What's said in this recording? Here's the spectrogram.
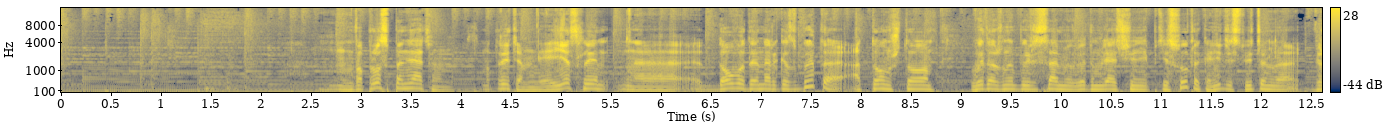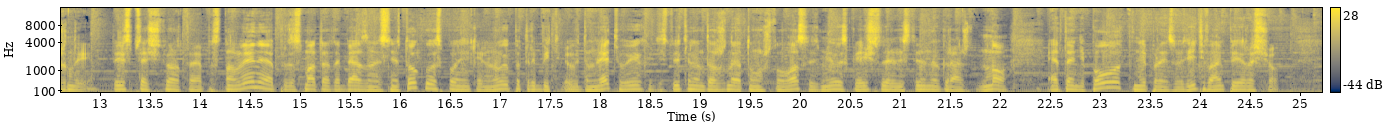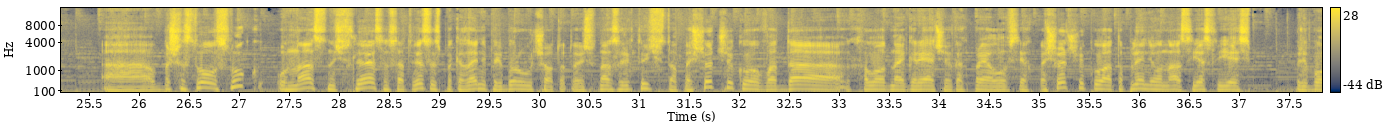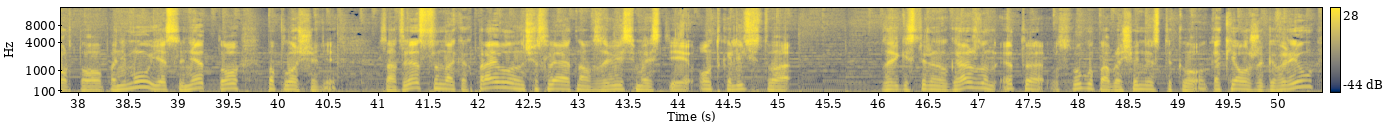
Вопрос понятен. Смотрите, если э, доводы энергосбыта о том, что вы должны были сами уведомлять в течение пяти суток, они действительно верны. 354 постановление предусматривает обязанность не только у исполнителя, но и потребителя. Уведомлять вы их действительно должны о том, что у вас изменилось количество зарегистрированных граждан. Но это не повод не производить вам перерасчет. А, большинство услуг у нас начисляются в соответствии с показаниями прибора учета. То есть у нас электричество по счетчику, вода холодная, горячая, как правило, у всех по счетчику. Отопление у нас, если есть прибор, то по нему, если нет, то по площади. Соответственно, как правило, начисляют нам в зависимости от количества зарегистрированных граждан это услугу по обращению с ТКО. Как я уже говорил,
